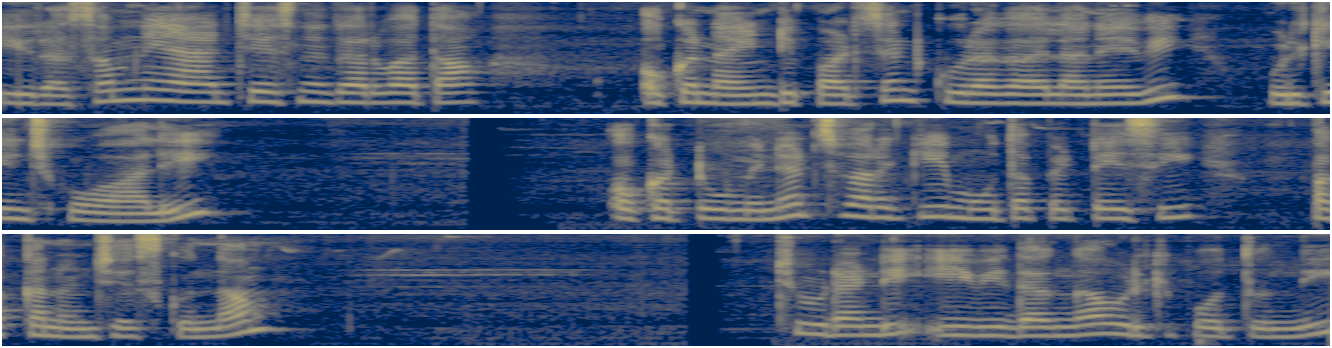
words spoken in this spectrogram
ఈ రసంని యాడ్ చేసిన తర్వాత ఒక నైంటీ పర్సెంట్ కూరగాయలు అనేవి ఉడికించుకోవాలి. ఒక టూ మినిట్స్ వరకు మూత పెట్టేసి పక్కన ఉంచేసుకుందాం చూడండి ఈ విధంగా ఉడికిపోతుంది.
